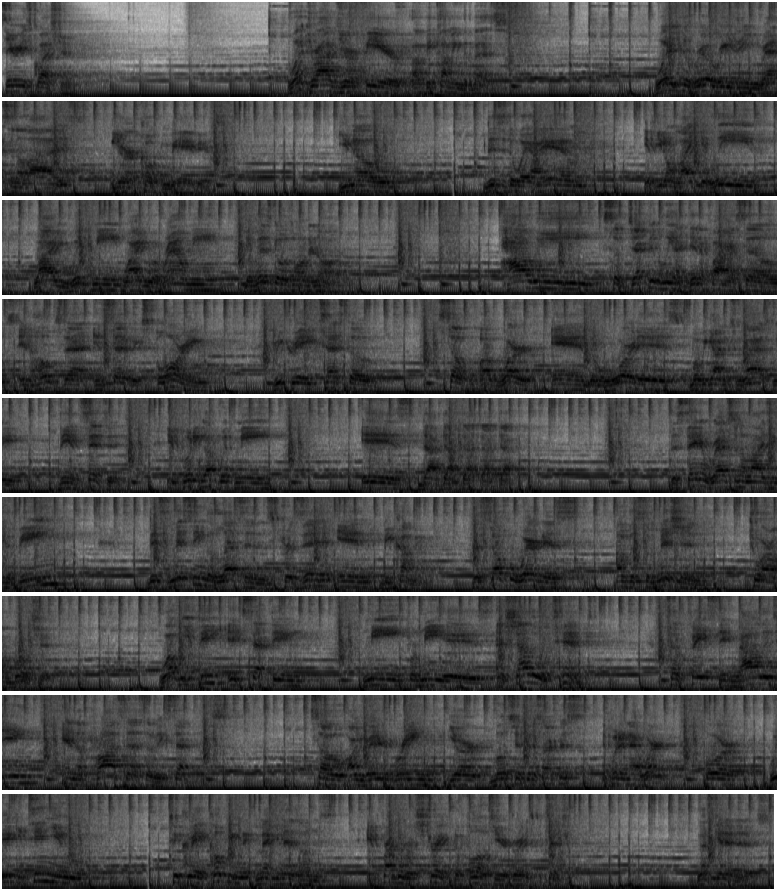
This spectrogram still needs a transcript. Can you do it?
Serious question. What drives your fear of becoming the best? What is the real reason you rationalize your coping behaviors? You know, this is the way I am. If you don't like it, leave. Why are you with me? Why are you around me? The list goes on and on. We subjectively identify ourselves in hopes that instead of exploring, we create tests of self of worth, and the reward is what we got into last week, the incentive. And putting up with me is dot dot dot dot dot. The state of rationalizing the being, dismissing the lessons presented in becoming, the self-awareness of the submission to our own bullshit. What we think accepting me for me is a shallow attempt to face acknowledging and the process of acceptance. So, are you ready to bring your bullshit to the surface and put in that work? Or will you continue to create coping mechanisms and further restrict the flow to your greatest potential? Let's get into this.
